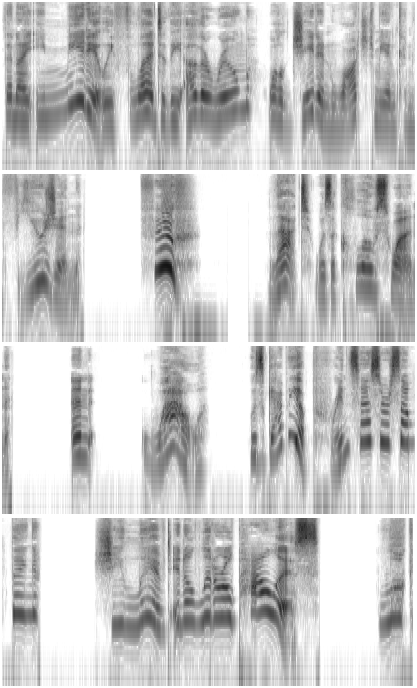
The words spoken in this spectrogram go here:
Then I immediately fled to the other room while Jaden watched me in confusion. Phew! That was a close one. And wow, was Gabby a princess or something? She lived in a literal palace. Look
